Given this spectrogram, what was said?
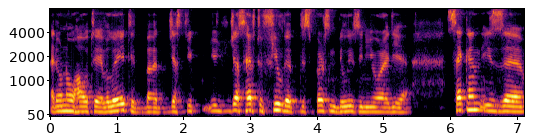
I don't know how to evaluate it, but just you, you just have to feel that this person believes in your idea. Second is uh,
